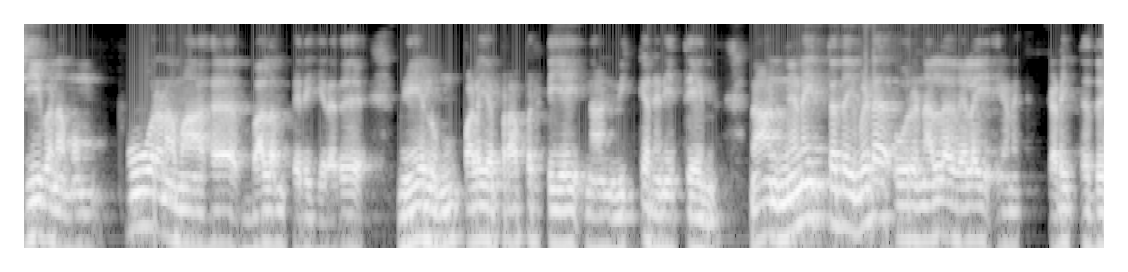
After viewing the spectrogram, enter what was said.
ஜீவனமும் பூரணமாக பலம் பெறுகிறது. மேலும் பழைய ப்ராப்பர்ட்டியை நான் விற்க நினைத்தேன். நான் நினைத்ததை விட ஒரு நல்ல விலை எனக்கு கிடைத்தது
